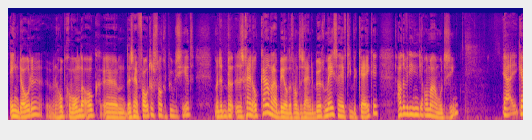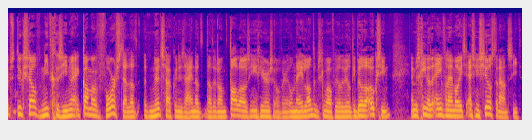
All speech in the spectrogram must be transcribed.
Eén dode, een hoop gewonden ook. Um, er zijn foto's van gepubliceerd. Maar er, er schijnen ook camerabeelden van te zijn. De burgemeester heeft die bekeken. Hadden we die niet allemaal moeten zien? Ja, ik heb ze natuurlijk zelf niet gezien. Maar ik kan me voorstellen dat het nut zou kunnen zijn... dat, dat er dan talloze ingenieurs over heel Nederland... en misschien wel over heel de wereld die beelden ook zien. En misschien dat een van hen wel iets essentieels eraan ziet.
